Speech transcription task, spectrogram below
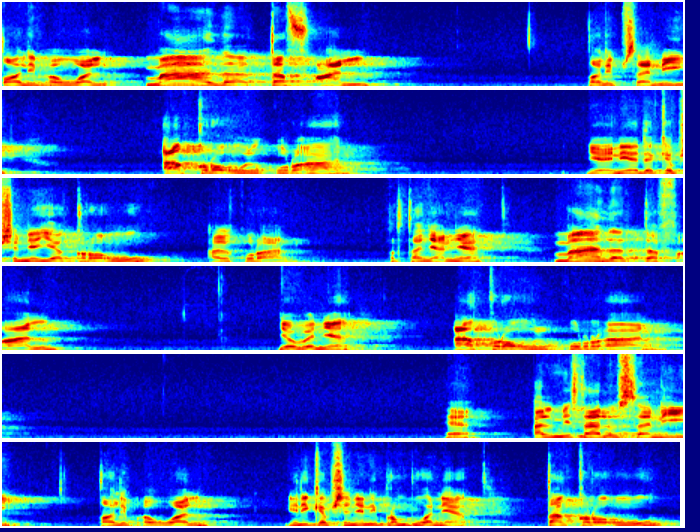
Talib awal, "Madza taf'al?" Talib sani, "Aqra'ul Qur'an." Ya, ini ada captionnya yaqra'u al-Qur'an. Pertanyaannya, "Madza taf'al?" Jawabannya, "Aqra'ul Qur'an." Ya. Al-misalus sani, talib awal, ini captionnya ini perempuan ya taqra'u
